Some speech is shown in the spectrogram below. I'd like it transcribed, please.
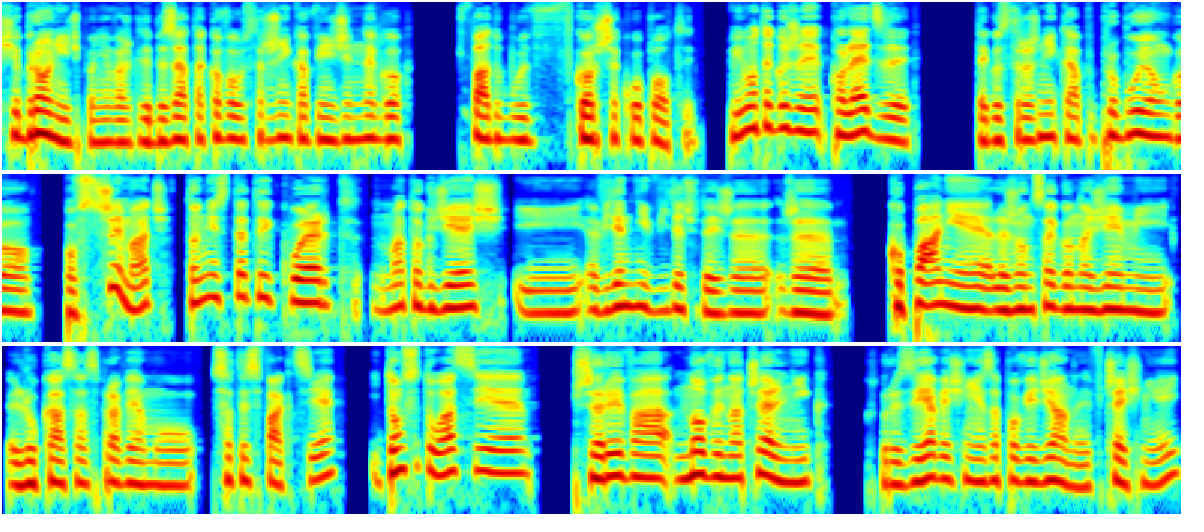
się bronić, ponieważ gdyby zaatakował strażnika więziennego, wpadłby w gorsze kłopoty. Mimo tego, że koledzy tego strażnika próbują go powstrzymać, to niestety Quert ma to gdzieś i ewidentnie widać tutaj, że, że kopanie leżącego na ziemi Lukasa sprawia mu satysfakcję. I tą sytuację przerywa nowy naczelnik, który zjawia się niezapowiedziany wcześniej,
